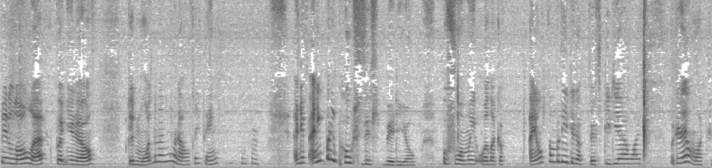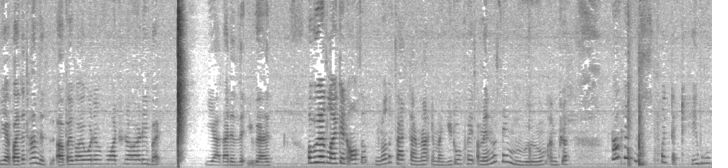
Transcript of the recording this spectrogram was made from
been a little less, but, you know, did more than anyone else, I think. and if anybody posts this video before me, or like a, I know somebody did a 50 DIY, which I didn't watch yet. By the time this is up, I probably would have watched it already, but yeah, that is it, you guys. Hope you guys like it. And also, you know the fact that I'm not in my usual place. I'm in the same room. I'm just not in this, like, the table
